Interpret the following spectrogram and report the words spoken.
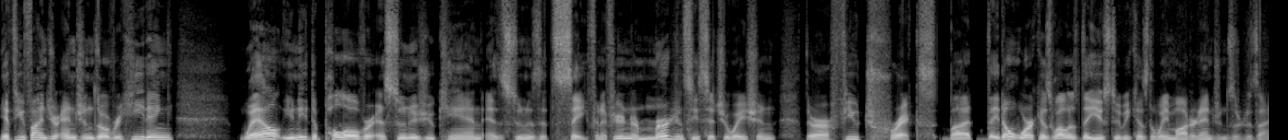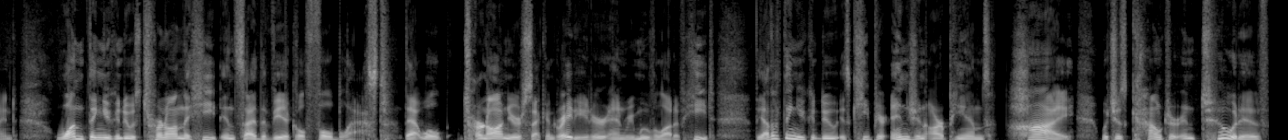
If you find your engine's overheating, well, you need to pull over as soon as you can, as soon as it's safe. And if you're in an emergency situation, there are a few tricks, but they don't work as well as they used to because the way modern engines are designed. One thing you can do is turn on the heat inside the vehicle full blast. That will turn on your second radiator and remove a lot of heat. The other thing you can do is keep your engine RPMs high, which is counterintuitive,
